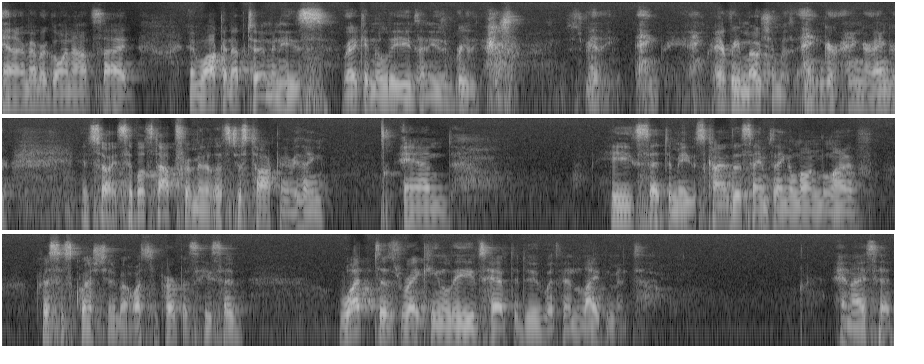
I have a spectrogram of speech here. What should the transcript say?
And I remember going outside and walking up to him and he's raking the leaves and he's really, he's really angry, angry. Every emotion was anger, anger, anger. And so I said, well, stop for a minute. Let's just talk and everything. And he said to me, it's kind of the same thing along the line of Chris's question about what's the purpose. He said, what does raking leaves have to do with enlightenment? And I said,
